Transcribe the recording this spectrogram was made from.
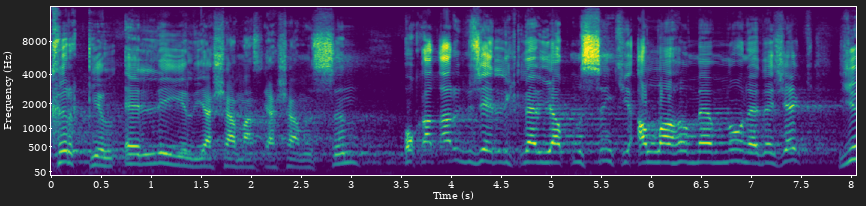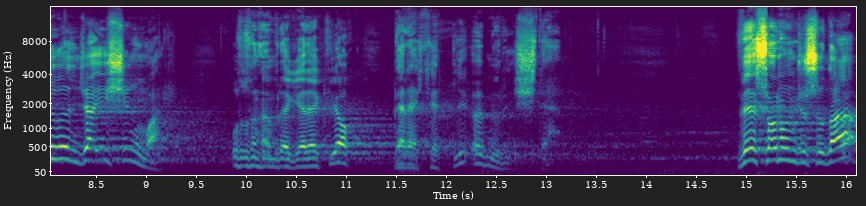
40 yıl 50 yıl yaşamaz, yaşamışsın o kadar güzellikler yapmışsın ki Allah'ı memnun edecek yığınca işin var. Uzun ömre gerek yok. Bereketli ömür işte. Ve sonuncusu da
